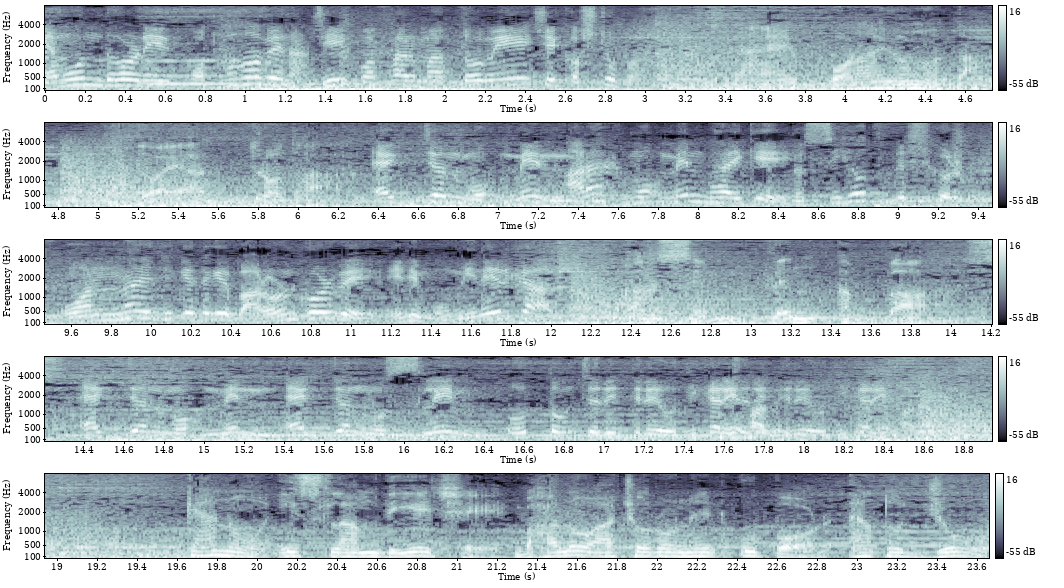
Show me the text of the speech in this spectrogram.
এমন ধরনের কথা হবে না যে কথার মাধ্যমে সে কষ্ট পাবে ন্যায় পরায়ণতা দয়াদ্রতা। একজন মেন আর এক মেন ভাইকে নসিহত পেশ করবে অন্যায় থেকে থেকে বারণ করবে এটি মুমিনের কাজ। কাসেম বিন আব্বাস। একজন মেন একজন মুসলিম উত্তম চরিত্রের অধিকারী হবে অধিকারী হবে। কেন ইসলাম দিয়েছে? ভালো আচরণের উপর এত জোর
